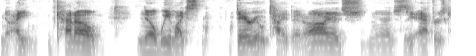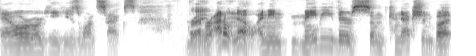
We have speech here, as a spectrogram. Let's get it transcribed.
you know, I kind of you know we like stereotype it. Oh, it's, you know, it's the after his cat, or, or he he just wants sex Right. whatever. I don't know. I mean, maybe there's some connection, but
